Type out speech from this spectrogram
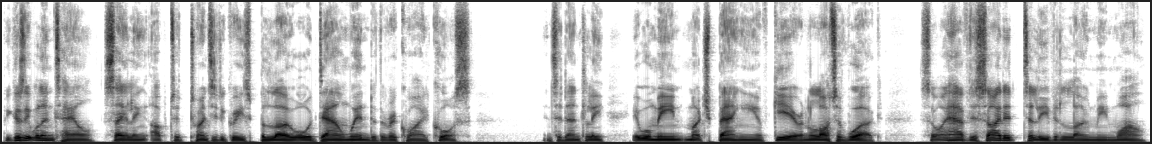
because it will entail sailing up to 20 degrees below or downwind of the required course. Incidentally, it will mean much banging of gear and a lot of work, so I have decided to leave it alone meanwhile.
